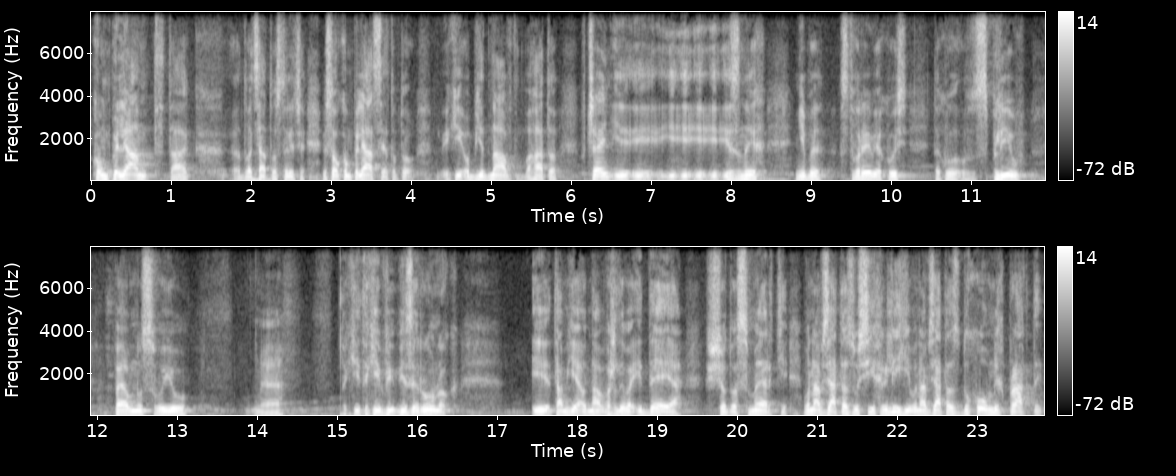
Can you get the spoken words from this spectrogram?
компилянт, так, 20-го століття. Він компіляція, тобто, який об'єднав багато вчень, і, і, і, і, і з них ніби створив якусь таку сплів, певну свою е, такий, такий візерунок. І там є одна важлива ідея щодо смерті. Вона взята з усіх релігій, вона взята з духовних практик,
